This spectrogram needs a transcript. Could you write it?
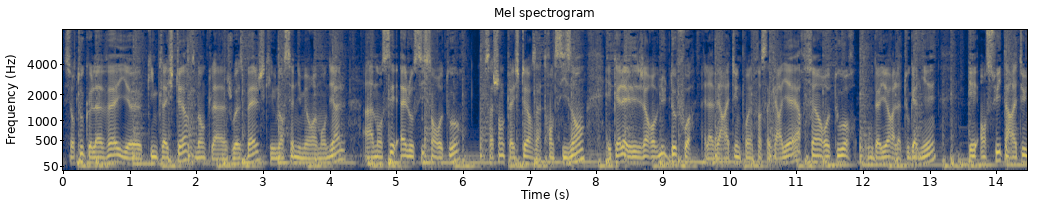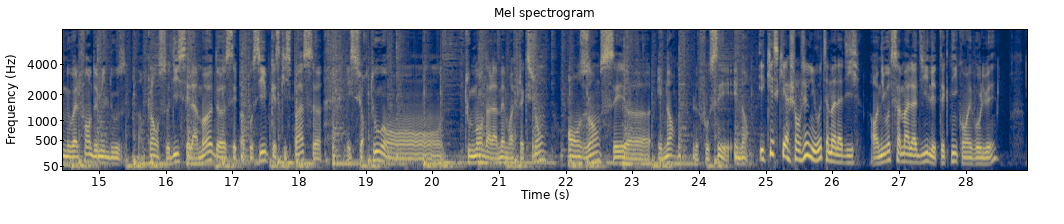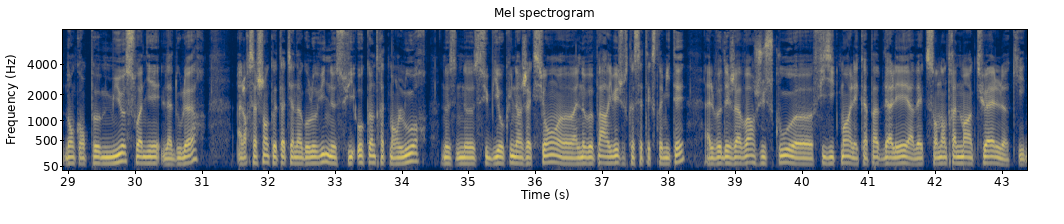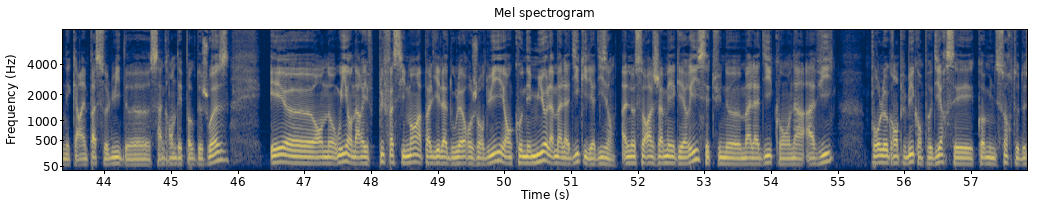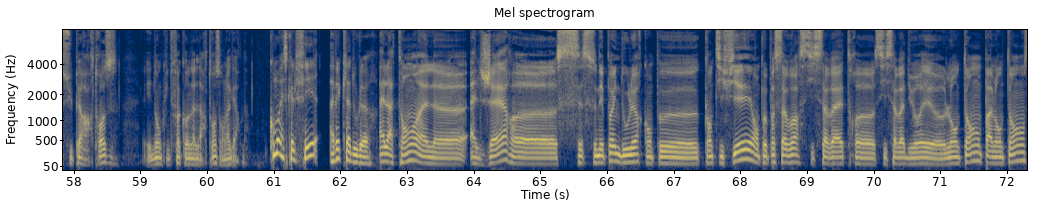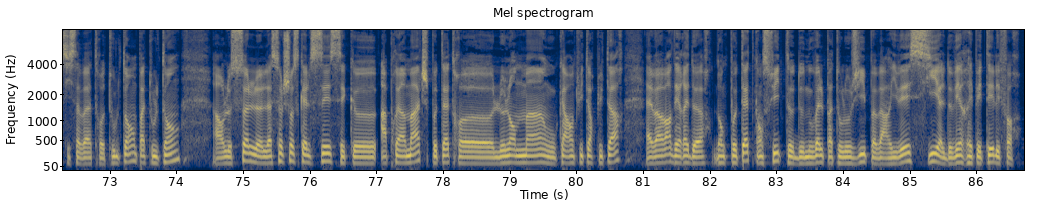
Surtout que la veille, euh, Kim Clijsters, donc la joueuse belge, qui est une ancienne numéro 1 mondiale, a annoncé elle aussi son retour, sachant que Clijsters a 36 ans et qu'elle est déjà revenue deux fois. Elle avait arrêté une première fois sa carrière, fait un retour où d'ailleurs elle a tout gagné, et ensuite arrêté une nouvelle fois en 2012. Donc là on se dit c'est la mode, c'est pas possible, qu'est-ce qui se passe? Et surtout, tout le monde a la même réflexion, 11 ans, c'est euh, énorme. Le fossé est énorme. Et qu'est-ce qui a changé au niveau de sa maladie? Au niveau de sa maladie, les techniques ont évolué donc on peut mieux soigner la douleur. Alors sachant que Tatiana Golovin ne suit aucun traitement lourd, ne, subit aucune injection, euh, elle ne veut pas arriver jusqu'à cette extrémité. Elle veut déjà voir jusqu'où euh, physiquement elle est capable d'aller avec son entraînement actuel, qui n'est quand même pas celui de sa grande époque de joueuse. Et euh, oui, on arrive plus facilement à pallier la douleur aujourd'hui. On connaît mieux la maladie qu'il y a dix ans. Elle ne sera jamais guérie. C'est une maladie qu'on a à vie. Pour le grand public, on peut dire c'est comme une sorte de super arthrose. Et donc, une fois qu'on a l'arthrose, on la garde. Comment est-ce qu'elle fait avec la douleur? Elle attend, elle, euh, elle gère. Euh, ce n'est pas une douleur qu'on peut quantifier. On peut pas savoir si ça va être, euh, si ça va durer longtemps, pas longtemps, si ça va être tout le temps, pas tout le temps. Alors le seul, la seule chose qu'elle sait, c'est que après un match, peut-être le lendemain ou 48 heures plus tard, elle va avoir des raideurs. Donc peut-être qu'ensuite de nouvelles pathologies peuvent arriver si elle devait répéter l'effort.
